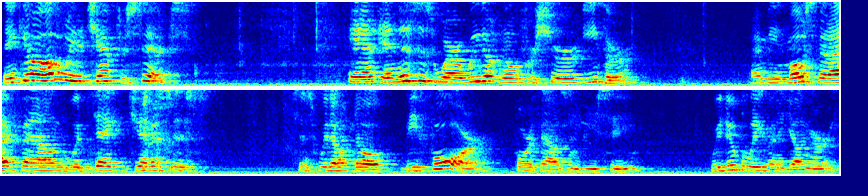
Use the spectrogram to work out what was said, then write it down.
And you get all the way to chapter 6, and, and this is where we don't know for sure either. I mean, most that I found would take Genesis, since we don't know, before 4000 BC. We do believe in a young earth.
